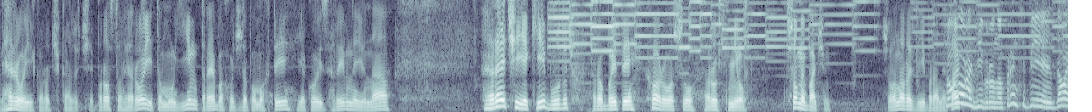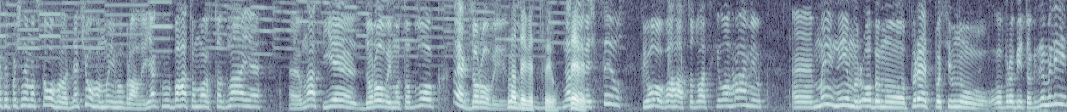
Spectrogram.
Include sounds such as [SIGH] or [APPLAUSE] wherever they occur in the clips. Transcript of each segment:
Герої, коротше кажучи, просто герої, тому їм треба хоч допомогти якоюсь гривнею на речі, які будуть робити хорошу русню. Що ми бачимо? Що воно розібране, Що так? воно розібрано? В принципі, давайте почнемо з того, для чого ми його брали. Як багато може хто знає, е, у нас є здоровий мотоблок, ну як здоровий. На ну, 9 сил. На 9. 9 сил, його вага 120 кг. Ми ним робимо предпосівну обробіток землі.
